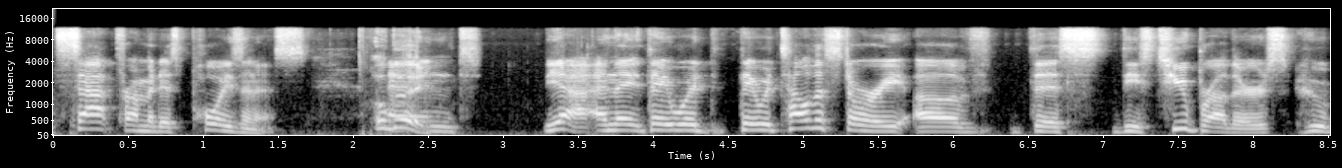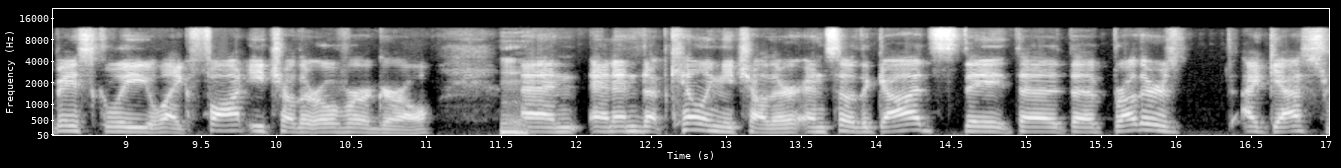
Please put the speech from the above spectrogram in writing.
sap from it is poisonous. Oh, good. And yeah, and they, they would they would tell the story of this these two brothers who basically like fought each other over a girl Hmm. and and ended up killing each other. And so the gods they the the brothers I guess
